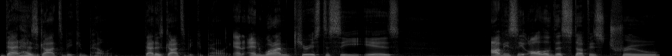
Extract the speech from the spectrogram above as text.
that has got to be compelling. That has got to be compelling. And and what I'm curious to see is obviously all of this stuff is true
